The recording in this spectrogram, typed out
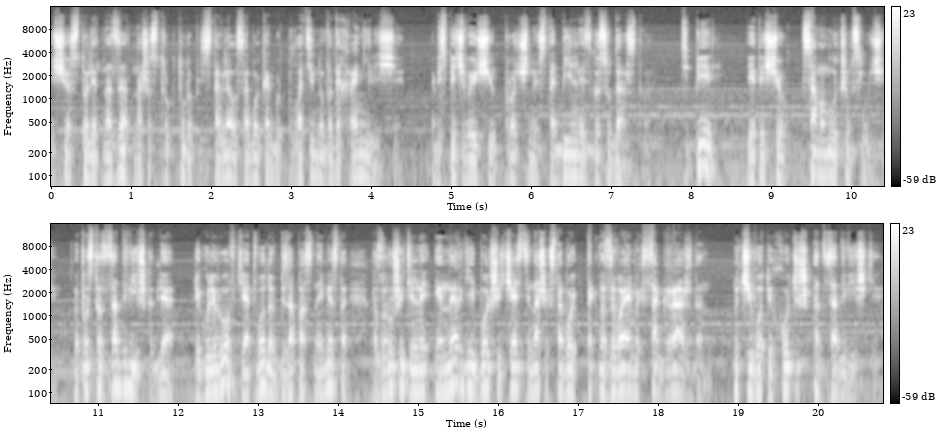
Еще сто лет назад наша структура представляла собой как бы плотину водохранилища, обеспечивающую прочную стабильность государства. Теперь и это еще в самом лучшем случае. Мы просто задвижка для регулировки и отвода в безопасное место разрушительной энергии большей части наших с тобой так называемых сограждан. Ну чего ты хочешь от задвижки?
